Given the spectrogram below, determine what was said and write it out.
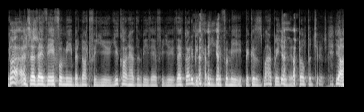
But and so they're there for me, but not for you. You can't have them be there for you. They've got to be coming yeah. there for me because it's my preaching yeah. that built the church. Yeah.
